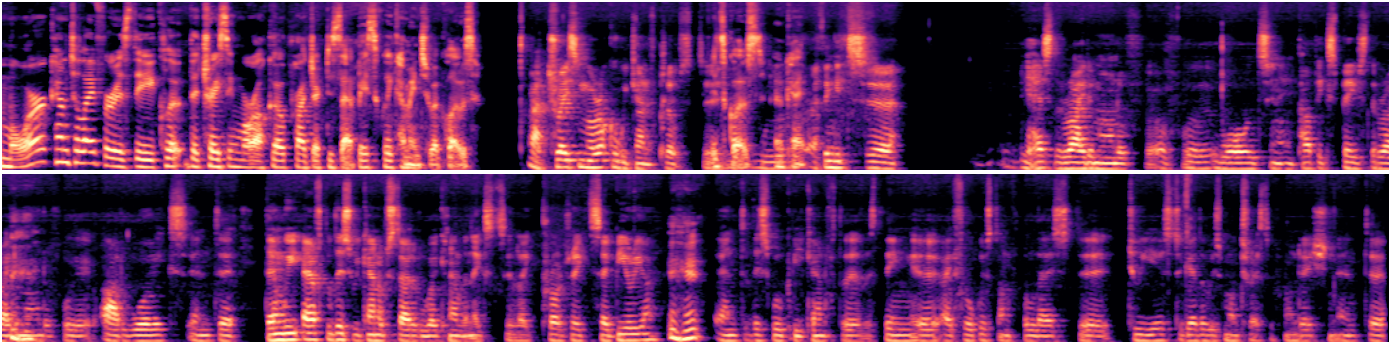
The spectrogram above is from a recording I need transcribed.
more come to life, or is the clo- the Tracing Morocco project is that basically coming to a close? At Tracing Morocco, we kind of closed. It's closed. We- Okay. I think it's uh, has the right amount of of uh, walls in, in public space, the right amount of uh, artworks, and uh, then we after this we kind of started working on the next uh, like project Siberia, Mm-hmm. and this will be kind of the, the thing uh, I focused on for the last uh, two years together with Montresso Foundation, and uh,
